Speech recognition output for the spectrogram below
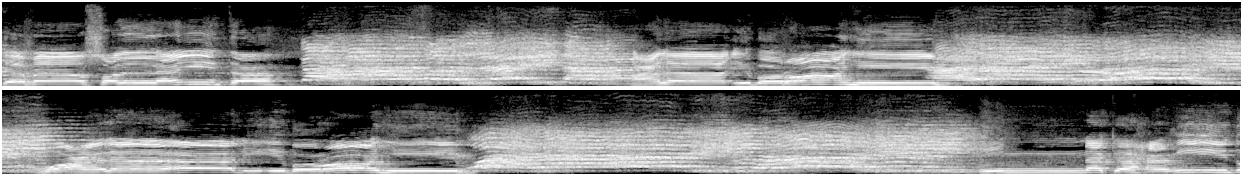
كما صليت على إبراهيم وعلى آل إبراهيم. إنك حميد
